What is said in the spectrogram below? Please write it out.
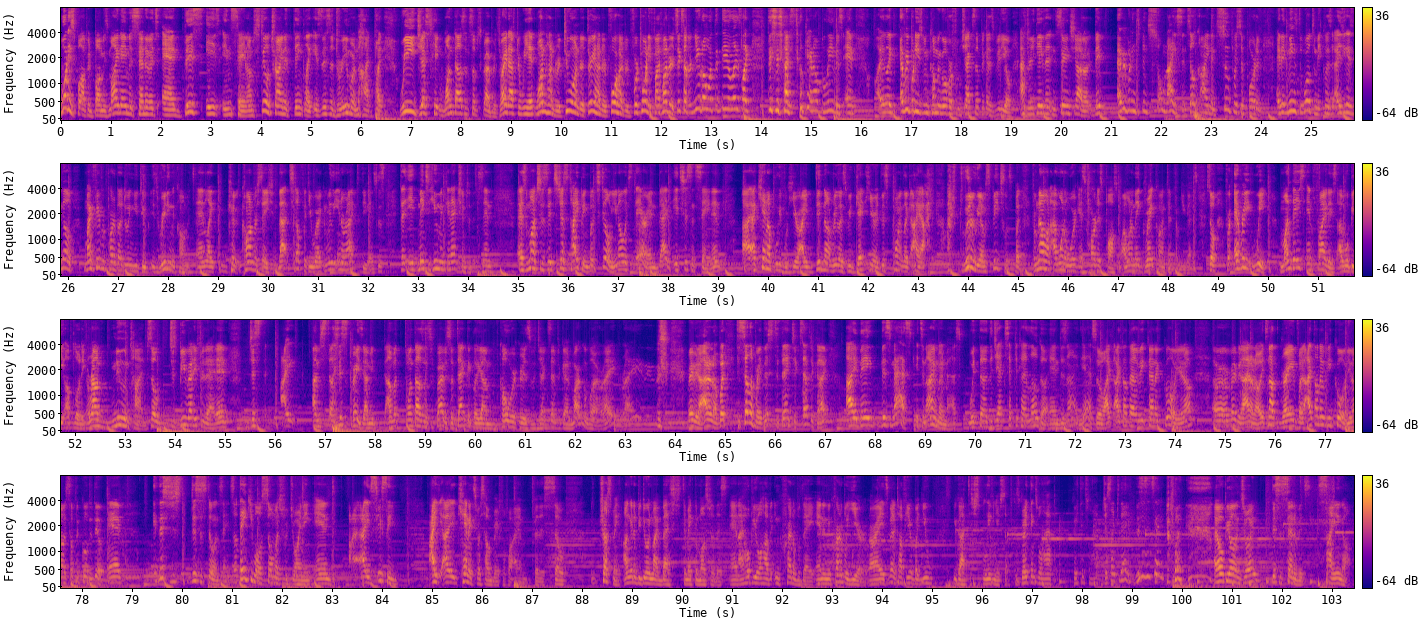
What is poppin' bummies? My name is Senovitz and this is insane. I'm still trying to think like, is this a dream or not? But we just hit 1,000 subscribers right after we hit 100, 200, 300, 400, 420, 500, 600. You know what the deal is? Like, this is, I still cannot believe this. And I, like, everybody's been coming over from Jacksepticeye's video after he gave that insane shout out. They've, everybody's been so nice and so kind and super supportive. And it means the world to me because as you guys know, my favorite part about doing YouTube is reading the comments and like conversation conversation, that stuff with you where I can really interact with you guys because it makes a human connection to this. And as much as it's just typing, but still, you know, it's there and that it's just insane. And I, I, cannot believe we're here. I did not realize we'd get here at this point. Like, I, I, I literally, I'm speechless. But from now on, I want to work as hard as possible. I want to make great content from you guys. So for every week, Mondays and Fridays, I will be uploading around noon time. So just be ready for that. And just, I, I'm still, this is crazy. I mean, I'm at 1,000 subscribers, so technically I'm co-workers with Jacksepticeye and Markiplier, right? Right? Maybe not, I don't know. But to celebrate this, to thank Jacksepticeye, I made this mask. It's an Iron Man mask with uh, the Jacksepticeye logo and design. Yeah, so I, I thought that would be kind of cool, you know? Or maybe not, I don't know. It's not great, but I thought it would be cool, you know? Something cool to do. And this is just, this is still insane. So thank you all so much for joining, and I, I seriously I, I can't express how grateful I am for this. So trust me, I'm going to be doing my best to make the most of this. And I hope you all have an incredible day and an incredible year. All right, it's been a tough year, but you you got this. Just believe in yourself because great things will happen. Great things will happen, just like today. This is insane. but I hope you all enjoyed. This is Senovitz signing off.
